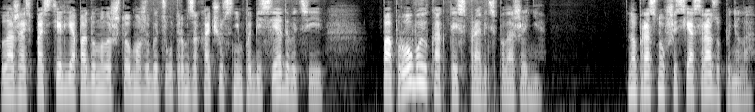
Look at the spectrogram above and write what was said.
Ложась в постель, я подумала, что, может быть, утром захочу с ним побеседовать и попробую как-то исправить положение. Но, проснувшись, я сразу поняла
